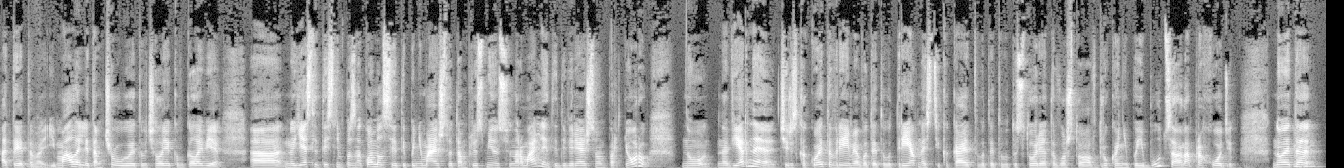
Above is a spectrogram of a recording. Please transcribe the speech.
от этого. Mm-hmm мало ли там, что у этого человека в голове. А, но если ты с ним познакомился, и ты понимаешь, что там плюс-минус все нормально, и ты доверяешь своему партнеру, ну, наверное, через какое-то время вот эта вот ревность и какая-то вот эта вот история того, что а вдруг они поебутся, она проходит. Но это mm-hmm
